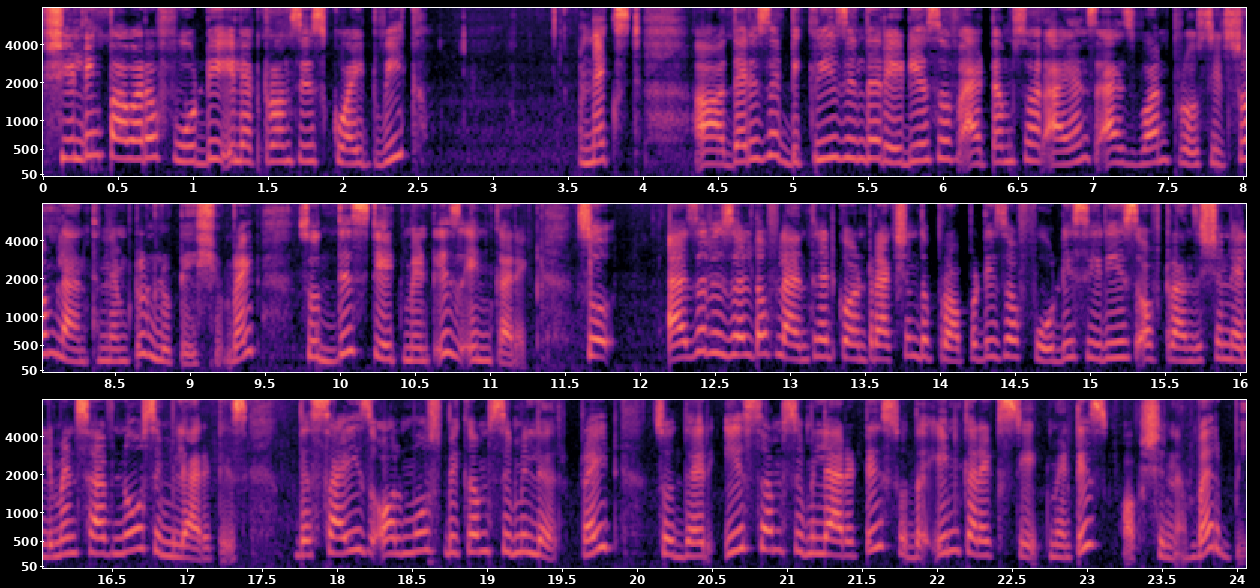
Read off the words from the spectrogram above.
Shielding power of 4D electrons is quite weak. Next, uh, there is a decrease in the radius of atoms or ions as one proceeds from lanthanum to lutetium, right? So, this statement is incorrect. So, as a result of lanthanide contraction, the properties of 4D series of transition elements have no similarities. The size almost becomes similar, right? So, there is some similarities. So, the incorrect statement is option number B.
